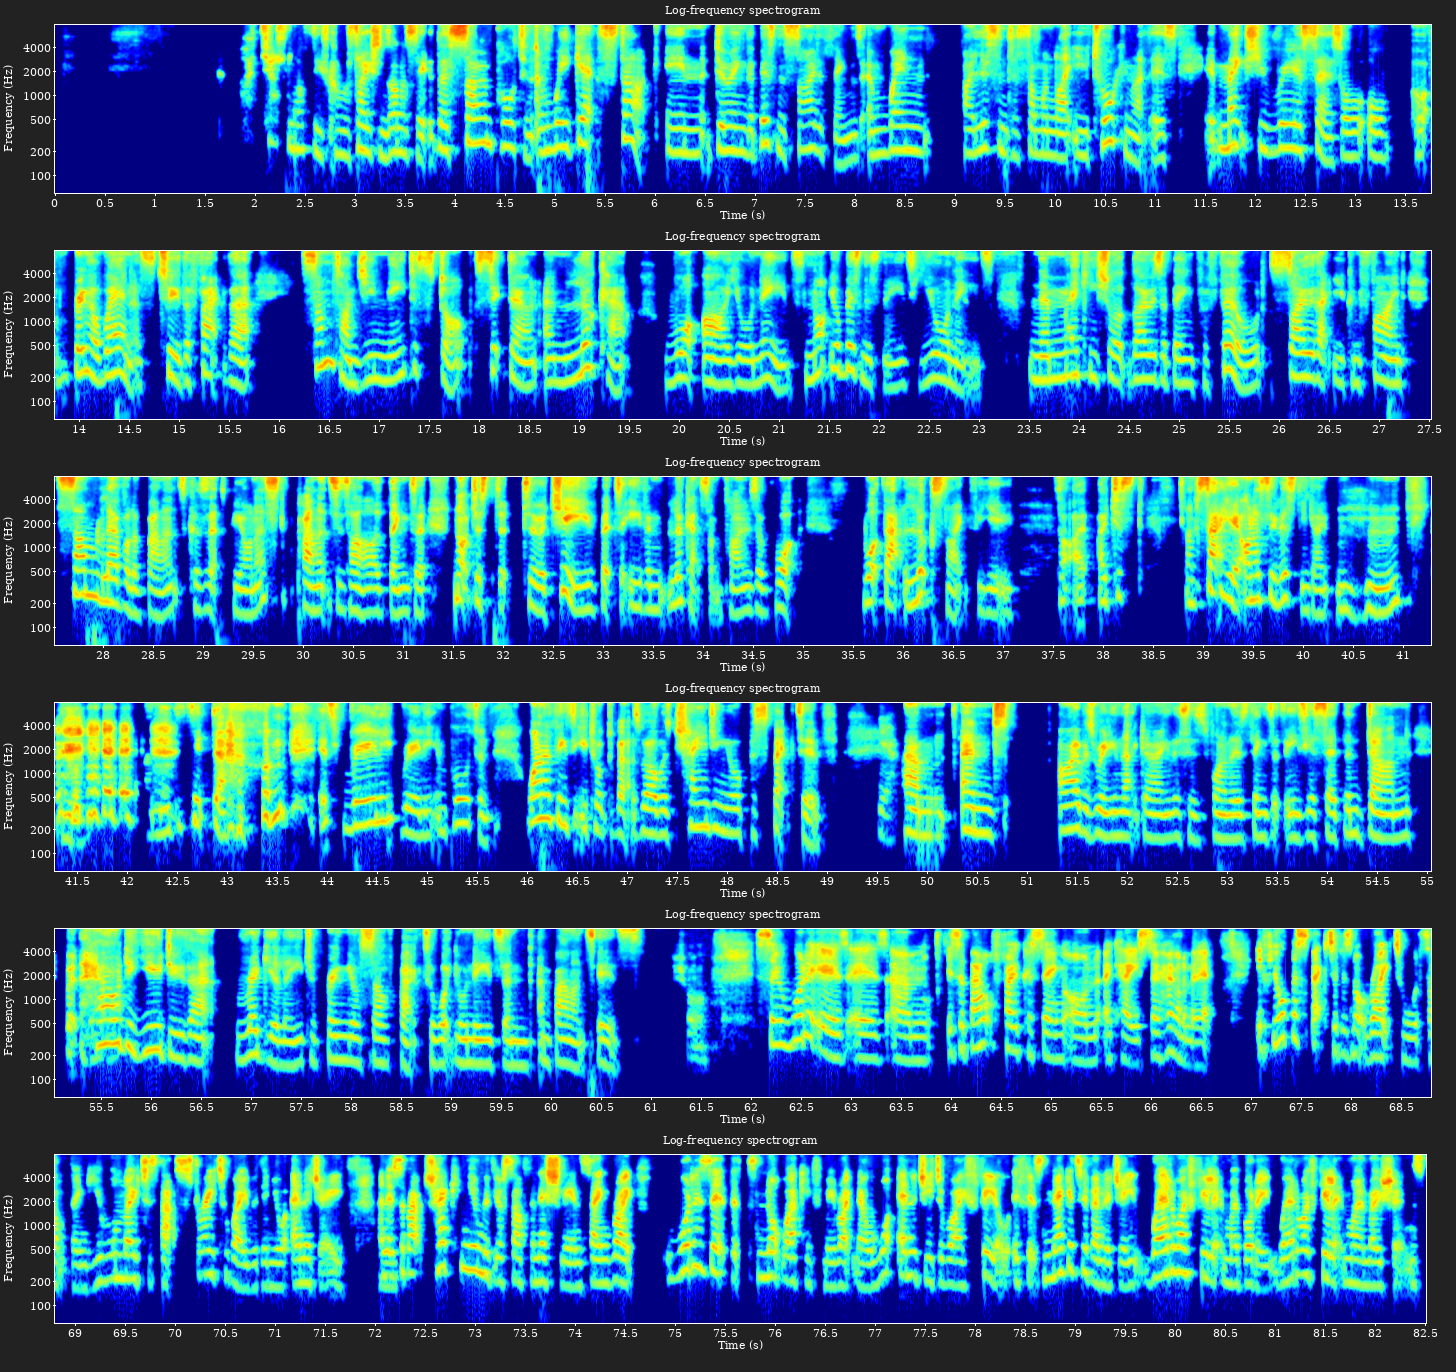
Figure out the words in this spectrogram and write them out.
I just love these conversations, honestly. They're so important. And we get stuck in doing the business side of things. And when I listen to someone like you talking like this, it makes you reassess or, or, or bring awareness to the fact that sometimes you need to stop, sit down, and look at what are your needs, not your business needs, your needs. And then making sure that those are being fulfilled so that you can find some level of balance. Because let's be honest, balance is a hard thing to not just to, to achieve, but to even look at sometimes of what what that looks like for you. So I, I just I'm sat here honestly listening, going, mm-hmm. I need to sit down. it's really, really important. One of the things that you talked about as well was changing your perspective. Yeah. Um, and I was reading that going, this is one of those things that's easier said than done. But yeah. how do you do that regularly to bring yourself back to what your needs and, and balance is? Sure. So what it is is um, it's about focusing on. Okay, so hang on a minute. If your perspective is not right towards something, you will notice that straight away within your energy, and mm. it's about checking in with yourself initially and saying, right, what is it that's not working for me right now? What energy do I feel? If it's negative energy, where do I feel it in my body? Where do I feel it in my emotions?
